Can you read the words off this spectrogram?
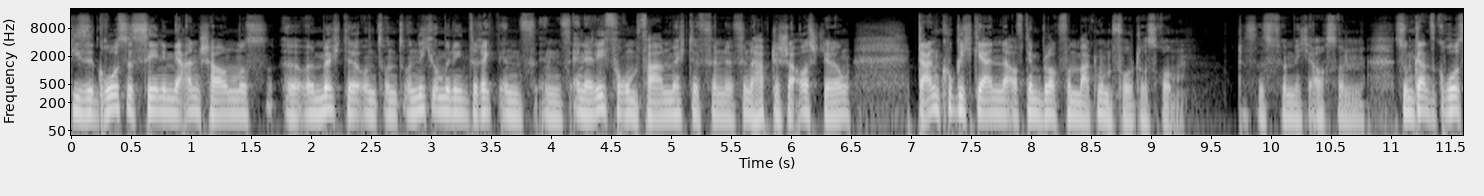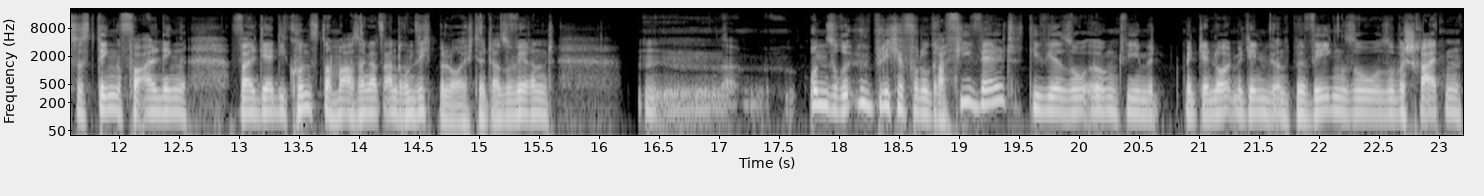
diese große Szene mir anschauen muss äh, und möchte und, und, und nicht unbedingt direkt ins, ins NRW-Forum fahren möchte für eine, für eine haptische Ausstellung, dann gucke ich gerne auf dem Blog von Magnum Fotos rum. Das ist für mich auch so ein, so ein ganz großes Ding, vor allen Dingen, weil der die Kunst nochmal aus einer ganz anderen Sicht beleuchtet. Also während mh, unsere übliche Fotografiewelt, die wir so irgendwie mit, mit den Leuten, mit denen wir uns bewegen, so, so beschreiten,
